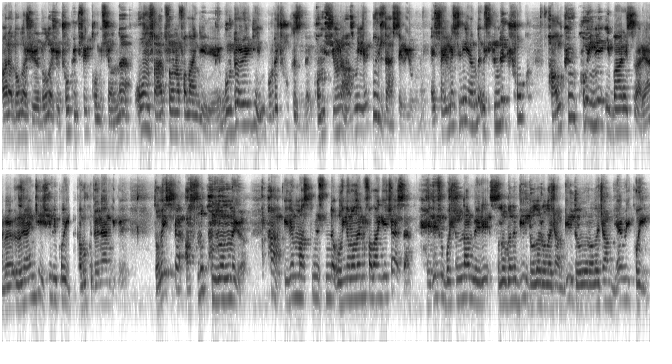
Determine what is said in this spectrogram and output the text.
para dolaşıyor dolaşıyor çok yüksek komisyonla 10 saat sonra falan geliyor. Burada öyle değil. Burada çok hızlı. Komisyonu az. Millet bu yüzden seviyor bunu. E, sevmesinin yanında üstünde çok halkın coin'i ibaresi var. Yani böyle öğrenci işi bir coin. Tavuk döner gibi. Dolayısıyla aslında kullanılıyor. Ha Elon Musk'ın üstünde oynamalarını falan geçersen hedefi başından beri sloganı 1 dolar olacağım, 1 dolar olacağım diyen bir coin.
